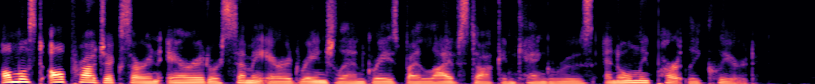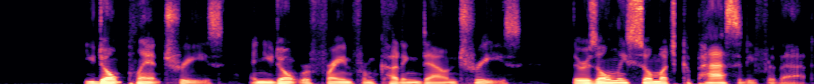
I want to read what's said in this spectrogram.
Almost all projects are in arid or semi arid rangeland grazed by livestock and kangaroos and only partly cleared. You don't plant trees, and you don't refrain from cutting down trees. There is only so much capacity for that.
